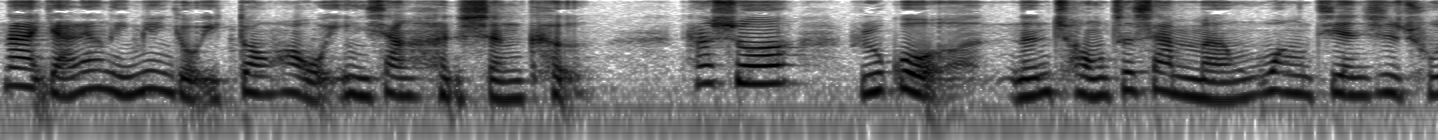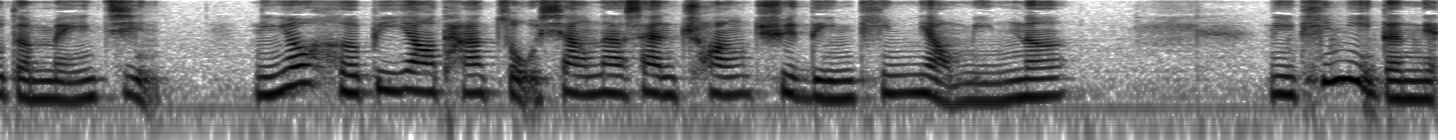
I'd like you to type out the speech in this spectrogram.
那《雅量》里面有一段话我印象很深刻。他说：“如果能从这扇门望见日出的美景，你又何必要他走向那扇窗去聆听鸟鸣呢？”你听你的鸟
